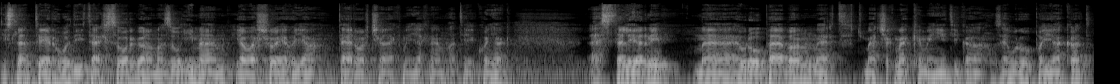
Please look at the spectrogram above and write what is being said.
iszlám térhódítás szorgalmazó imám javasolja, hogy a terrorcselekmények nem hatékonyak ezt elérni mert Európában, mert már csak megkeményítik az európaiakat.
